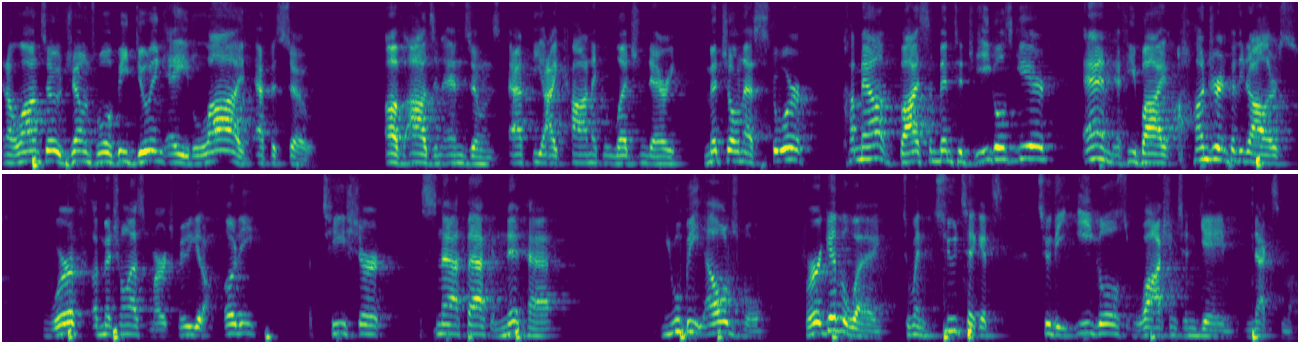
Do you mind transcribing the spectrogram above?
and Alonzo Jones will be doing a live episode of Odds and End Zones at the iconic, legendary Mitchell Ness store. Come out, buy some vintage Eagles gear, and if you buy $150 worth of Mitchell Ness merch, maybe get a hoodie, a t-shirt, a snapback, a knit hat, you will be eligible for a giveaway to win two tickets to the Eagles Washington game next month.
